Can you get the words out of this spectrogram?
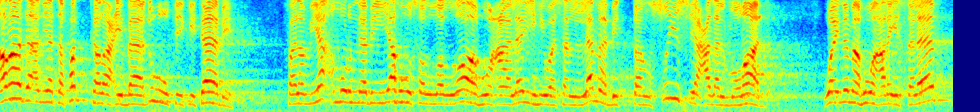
أراد أن يتفكر عباده في كتابه فلم يأمر نبيه صلى الله عليه وسلم بالتنصيص على المراد وإنما هو عليه السلام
